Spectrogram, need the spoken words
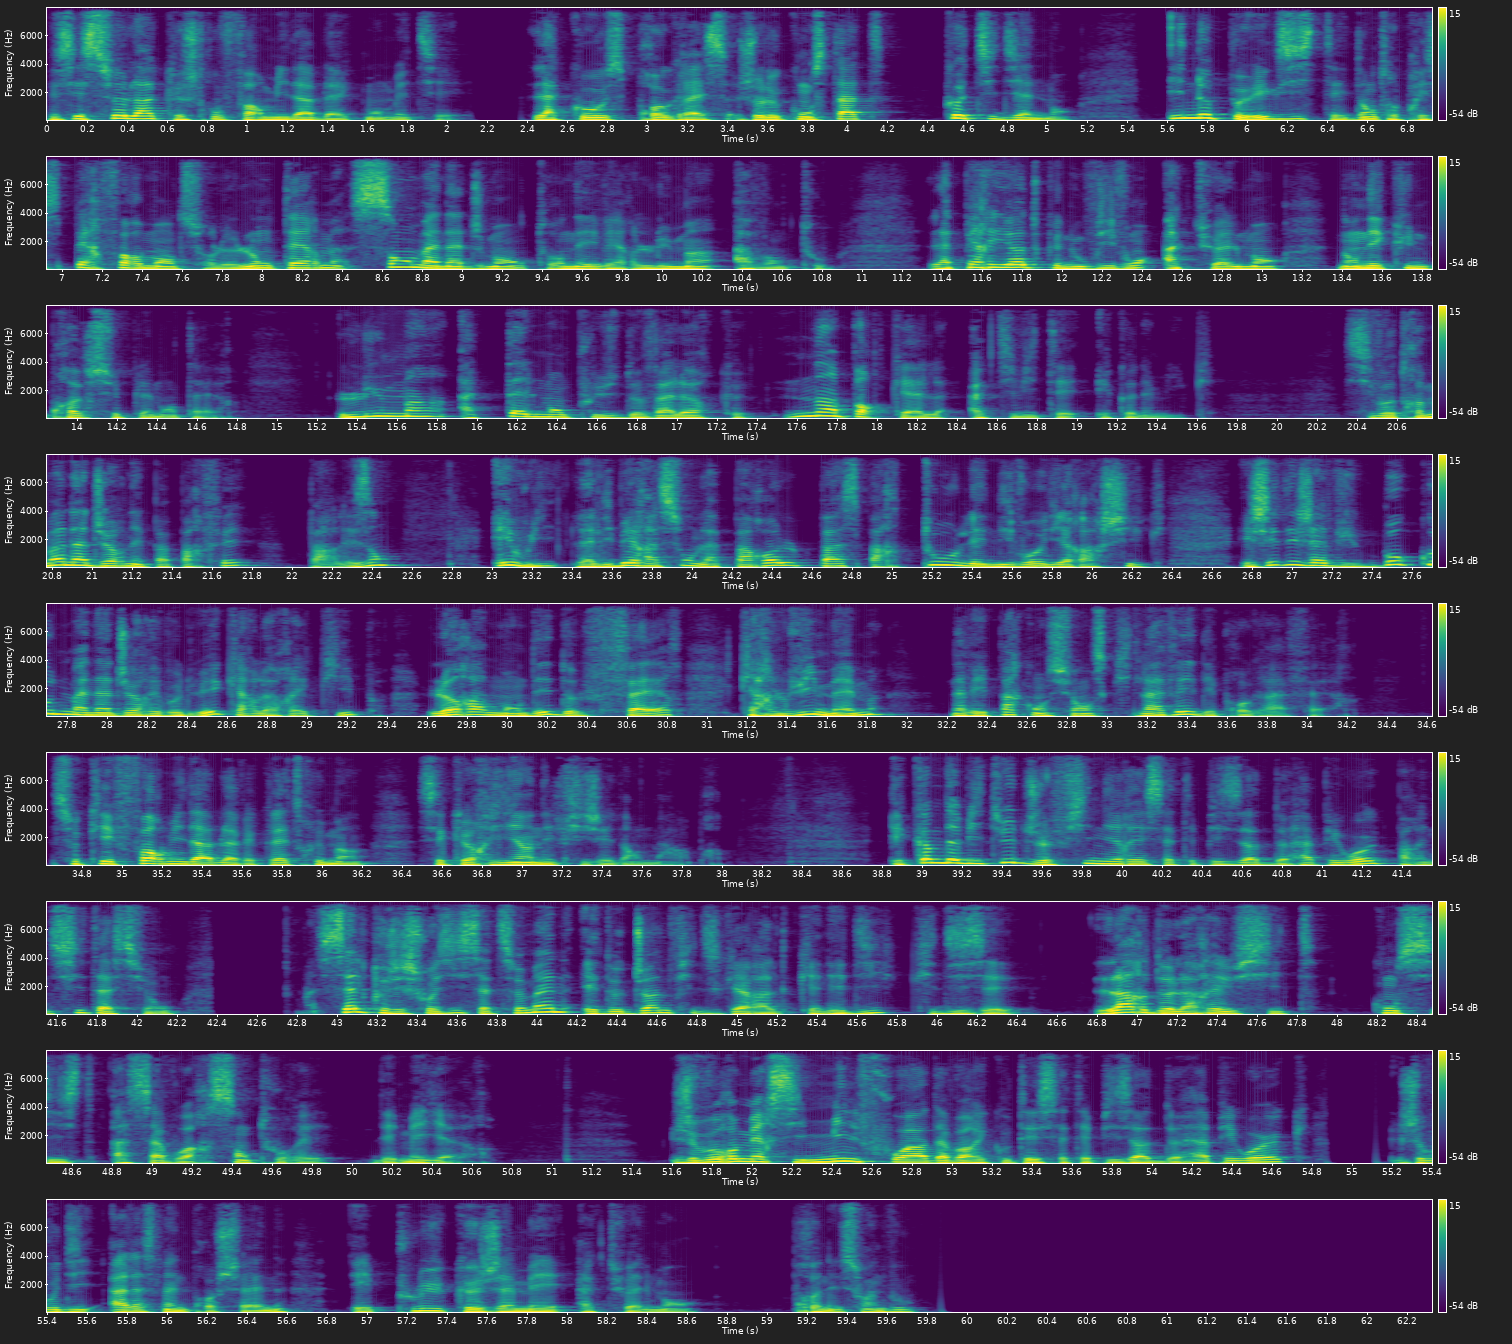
Mais c'est cela que je trouve formidable avec mon métier. La cause progresse, je le constate quotidiennement. Il ne peut exister d'entreprise performante sur le long terme sans management tourné vers l'humain avant tout. La période que nous vivons actuellement n'en est qu'une preuve supplémentaire. L'humain a tellement plus de valeur que n'importe quelle activité économique. Si votre manager n'est pas parfait, parlez-en. Et oui, la libération de la parole passe par tous les niveaux hiérarchiques. Et j'ai déjà vu beaucoup de managers évoluer car leur équipe leur a demandé de le faire car lui-même n'avait pas conscience qu'il avait des progrès à faire. Ce qui est formidable avec l'être humain, c'est que rien n'est figé dans le marbre. Et comme d'habitude, je finirai cet épisode de Happy Work par une citation. Celle que j'ai choisie cette semaine est de John Fitzgerald Kennedy qui disait L'art de la réussite consiste à savoir s'entourer des meilleurs. Je vous remercie mille fois d'avoir écouté cet épisode de Happy Work. Je vous dis à la semaine prochaine et plus que jamais actuellement, prenez soin de vous.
